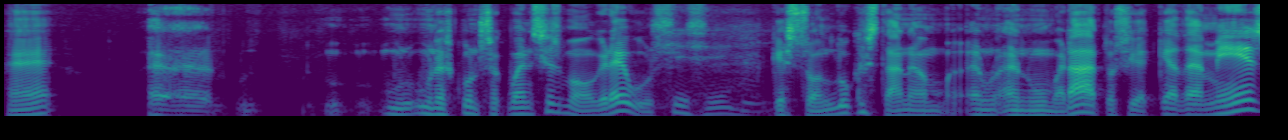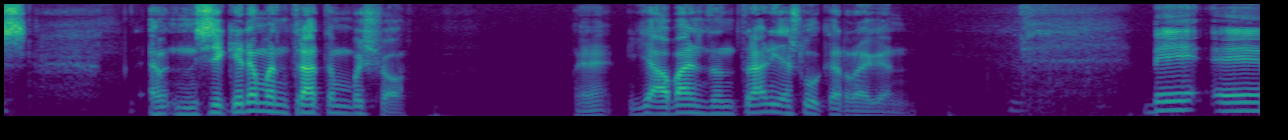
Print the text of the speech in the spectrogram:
eh, eh, unes conseqüències molt greus, Sí, sí. que són el que estan en- en- enumerat. O sigui, que a més, eh, ni siquiera hem entrat amb això. Eh? Ja abans d'entrar ja s'ho carreguen. Bé, eh,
